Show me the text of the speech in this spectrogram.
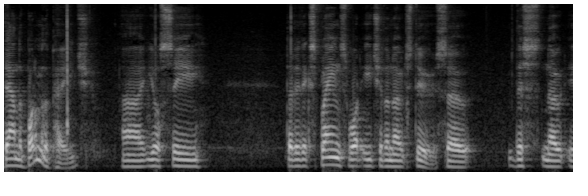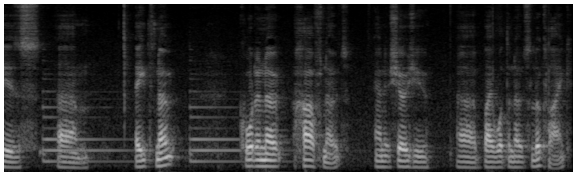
Down the bottom of the page uh, you'll see that it explains what each of the notes do. So this note is um, eighth note, quarter note, half note and it shows you uh, by what the notes look like.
